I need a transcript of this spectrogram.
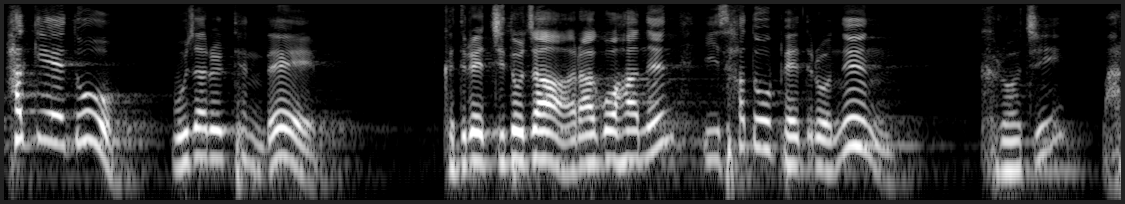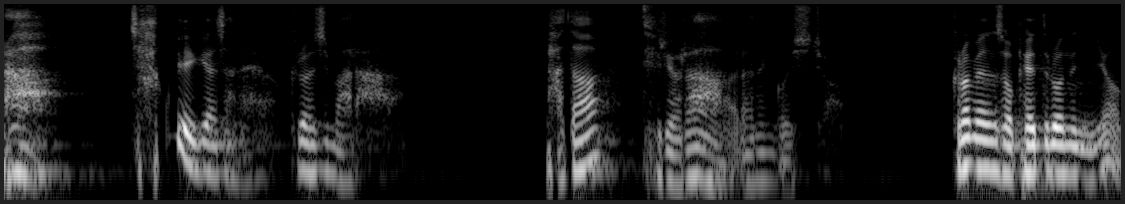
하기에도 모자랄 텐데 그들의 지도자라고 하는 이 사도 베드로는 그러지 마라. 자꾸 얘기하잖아요. 그러지 마라. 받아들여라라는 것이죠. 그러면서 베드로는요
